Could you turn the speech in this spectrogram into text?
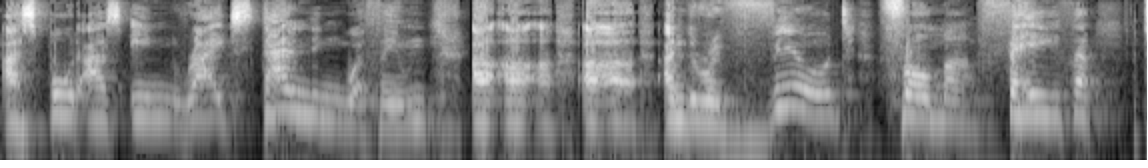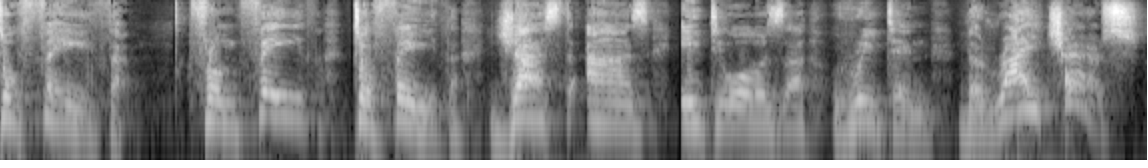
has put us in right standing with him uh, uh, uh, and revealed from faith to faith from faith to faith, just as it was written, the righteous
